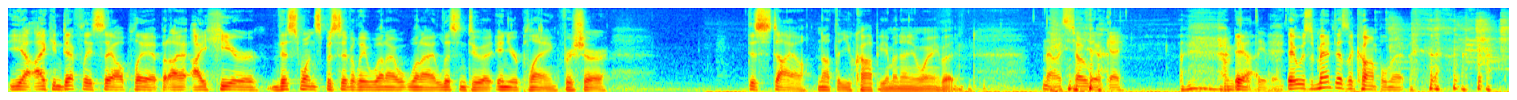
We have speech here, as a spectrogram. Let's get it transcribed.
Yeah, I can definitely say I'll play it, but I, I hear this one specifically when I when I listen to it in your playing for sure. This style, not that you copy him in any way, but No, it's totally okay. I'm yeah, of it. it was meant as a compliment.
